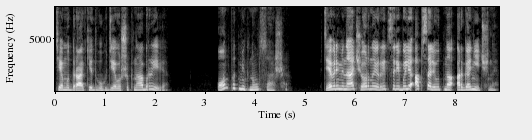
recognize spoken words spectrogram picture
тему драки двух девушек на обрыве. Он подмигнул Саше. В те времена черные рыцари были абсолютно органичны.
